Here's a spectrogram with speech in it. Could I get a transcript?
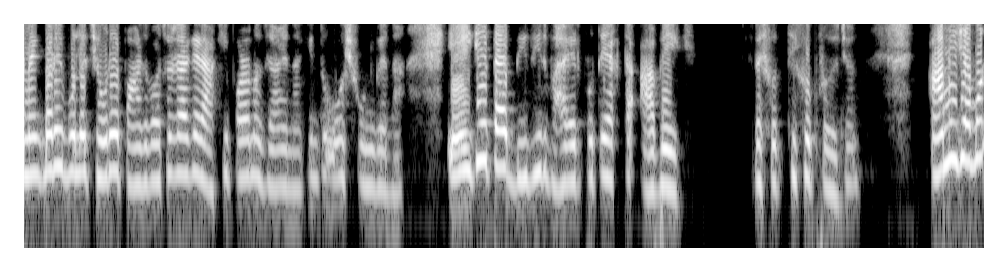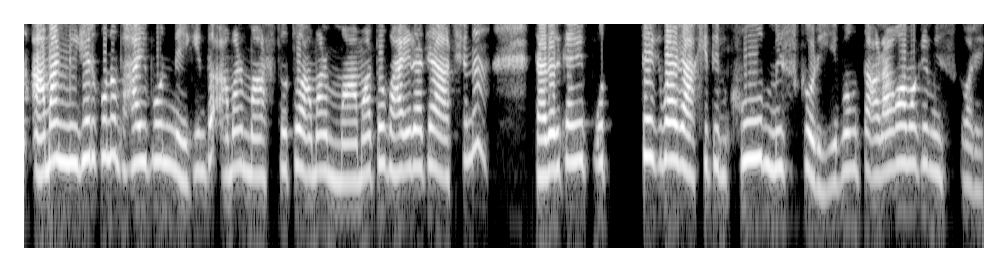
অনেকবারই বলেছি, ওরে, পাঁচ বছর আগে রাখি পড়ানো যায় না। কিন্তু ও শুনবে না। এই যে তার দিদির ভাইয়ের প্রতি একটা আবেগ, এটা সত্যি খুব প্রয়োজন। আমি যেমন, আমার নিজের কোনো ভাই বোন নেই, কিন্তু আমার মাসতো আমার মামা তো ভাইরা যা আছে না, তাদেরকে আমি প্রত্যেকবার রাখিতে খুব মিস করি এবং তারাও আমাকে মিস করে।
